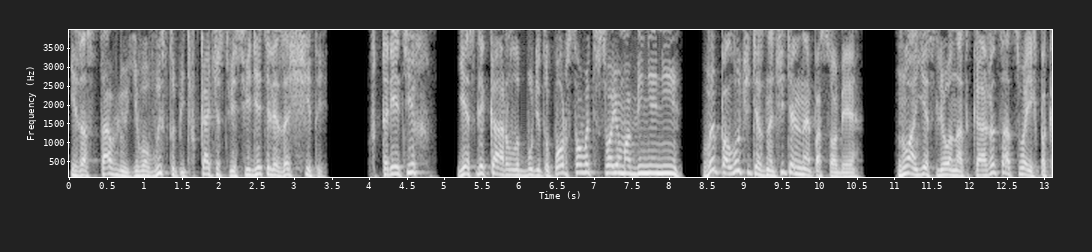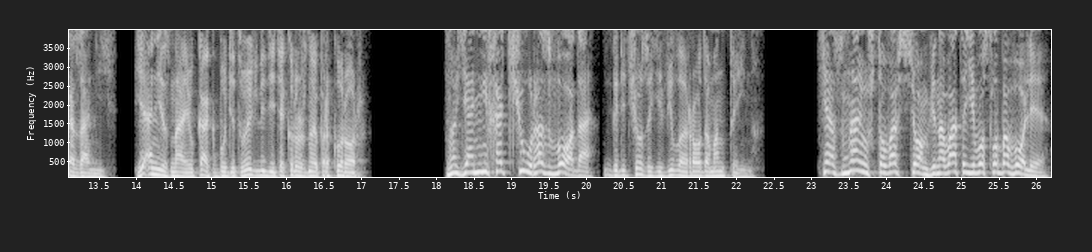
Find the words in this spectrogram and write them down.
и заставлю его выступить в качестве свидетеля защиты. В-третьих, если Карл будет упорствовать в своем обвинении, вы получите значительное пособие. Ну а если он откажется от своих показаний, я не знаю, как будет выглядеть окружной прокурор. «Но я не хочу развода!» — горячо заявила Рода Монтейн. «Я знаю, что во всем виновато его слабоволие.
